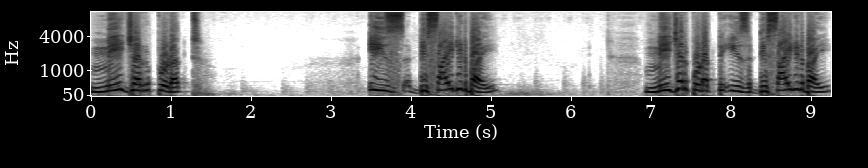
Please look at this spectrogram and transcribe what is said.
major product is decided by major product is decided by,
